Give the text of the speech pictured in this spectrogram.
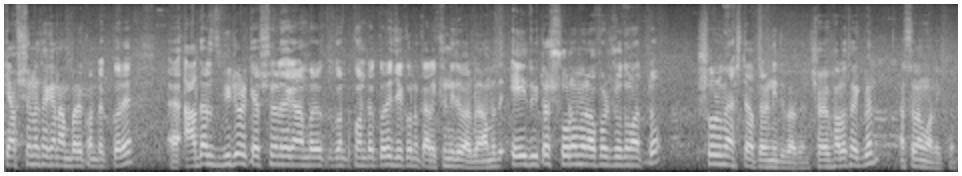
ক্যাপশনে থাকা নাম্বারে কন্ট্যাক্ট করে আদার্স ভিডিওর ক্যাপশনে থাকা নাম্বারে কন্ট্যাক্ট করে যে কোনো কালেকশন নিতে পারবেন। আমাদের এই দুইটা শোরুমের অফার শুধুমাত্র শোরুমে আসতে আপনারা নিতে পারবেন। সবাই ভালো থাকবেন। আসসালামু আলাইকুম।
